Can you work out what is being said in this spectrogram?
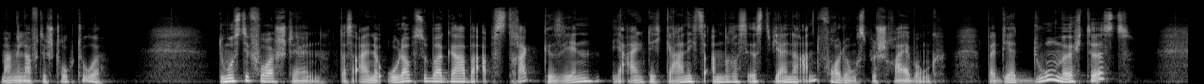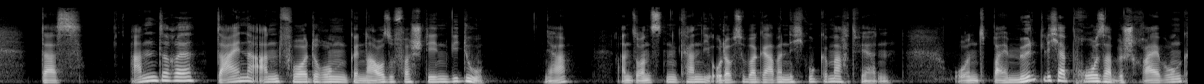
Mangelhafte Struktur. Du musst dir vorstellen, dass eine Urlaubsübergabe abstrakt gesehen ja eigentlich gar nichts anderes ist wie eine Anforderungsbeschreibung, bei der du möchtest, dass andere deine Anforderungen genauso verstehen wie du. Ja? Ansonsten kann die Urlaubsübergabe nicht gut gemacht werden. Und bei mündlicher Prosa-Beschreibung,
